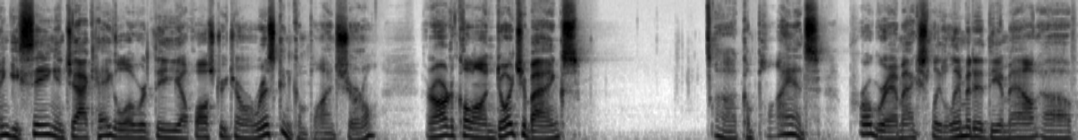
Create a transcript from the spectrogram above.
Mingy Singh and Jack Hagel over at the uh, Wall Street Journal Risk and Compliance Journal, an article on Deutsche Bank's uh, compliance program actually limited the amount of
